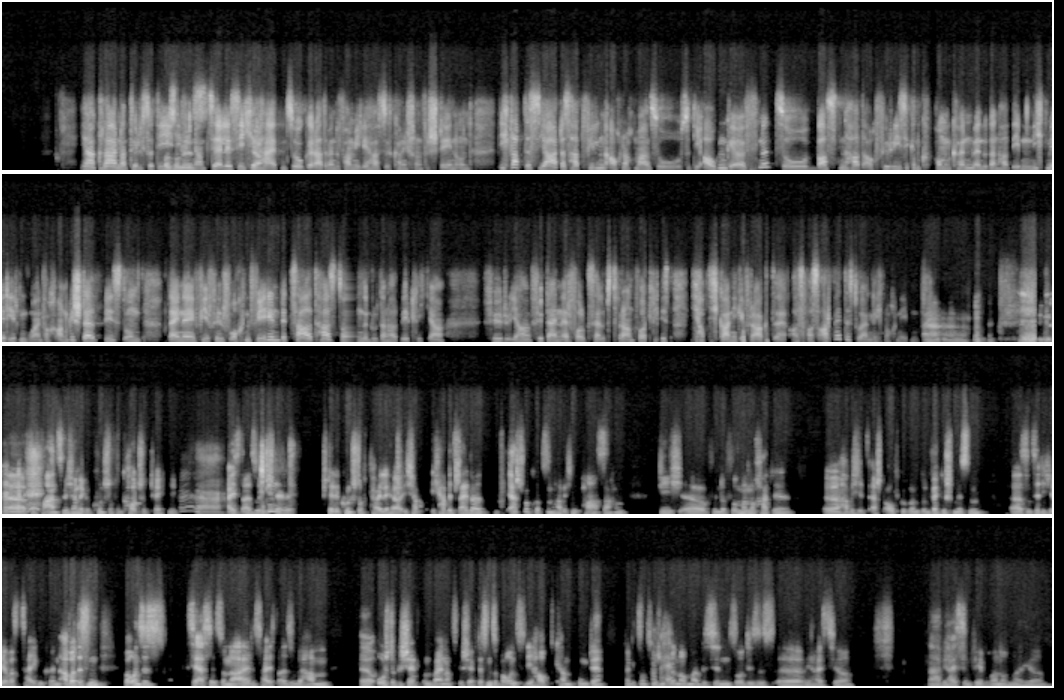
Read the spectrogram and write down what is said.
ja, klar, natürlich so die, so die finanzielle Sicherheit ja. und so, gerade wenn du Familie hast, das kann ich schon verstehen. Und ich glaube, das Jahr, das hat vielen auch nochmal so, so die Augen geöffnet, so was dann halt auch für Risiken kommen können, wenn du dann halt eben nicht mehr irgendwo einfach angestellt bist und deine vier, fünf Wochen Ferien bezahlt hast, sondern du dann halt wirklich ja für, ja, für deinen Erfolg selbst verantwortlich bist. Ich habe dich gar nicht gefragt, äh, als was arbeitest du eigentlich noch nebenbei? Ah. Ich bin äh, Verfahrensmechaniker Kunststoff- und Kautschuktechnik. Ah. Heißt also, ich stelle, stelle, Kunststoffteile her. Ich habe ich hab jetzt leider, erst vor kurzem habe ich ein paar Sachen, die ich äh, von der Firma noch hatte, äh, habe ich jetzt erst aufgeräumt und weggeschmissen. Äh, sonst hätte ich ja was zeigen können. Aber das sind, bei uns ist sehr saisonal. Das heißt also, wir haben äh, Ostergeschäft und Weihnachtsgeschäft. Das sind so bei uns die Hauptkernpunkte. Dann gibt es noch zwischendrin okay. noch mal ein bisschen so dieses, äh, wie heißt hier, na, wie heißt es im Februar nochmal hier?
